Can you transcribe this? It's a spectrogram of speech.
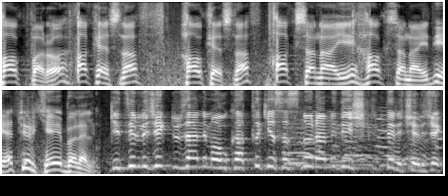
Halk Baro, Ak Esnaf, Halk Esnaf, Ak Sanayi, Halk Sanayi diye Türkiye'yi bölelim. Getirilecek düzenleme avukatlık yasasında önemli değişiklikler içerecek.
